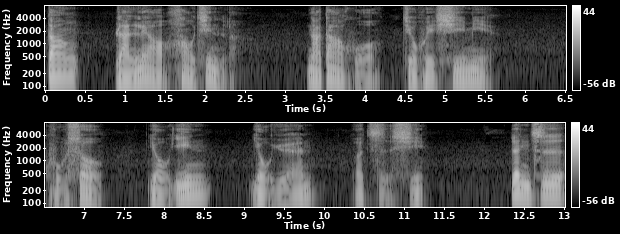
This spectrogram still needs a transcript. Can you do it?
当燃料耗尽了，那大火就会熄灭。苦受有因有缘而止息。认知。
